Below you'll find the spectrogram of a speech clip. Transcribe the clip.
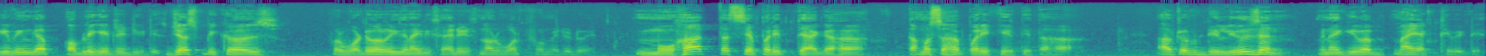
giving up obligatory duties just because for whatever reason I decided it's not worth for me to do it. Tasya parityagaha tamasah parikirtitaha. Out of delusion, when I give up my activities.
